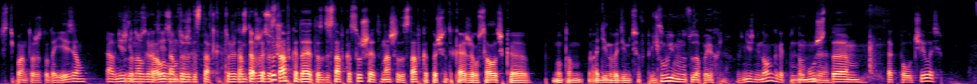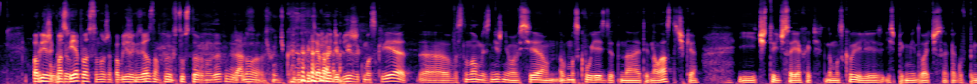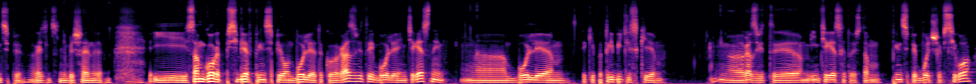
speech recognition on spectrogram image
Степан тоже туда ездил. А в Нижний Новгород ездил Там тоже доставка. Тоже Там доставка тоже суши? доставка, да, это доставка суши, это наша доставка, точно такая же русалочка, ну там один в один все в принципе. Почему вы именно туда поехали? В Нижний Новгород, Ну, потому да. что так получилось. Поближе Так к Москве просто нужно, поближе к звездам. В ту сторону, да? Да, ну- потихонечку. Ну, хотя вроде ближе к Москве. э, В основном из Нижнего все в Москву ездят на этой, на «Ласточке». И 4 часа ехать до Москвы или из Перми 2 часа. Как бы, в принципе, разница небольшая, наверное. И сам город по себе, в принципе, он более такой развитый, более интересный, э, более такие потребительские э, развитые интересы, то есть там, в принципе, больше всего.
